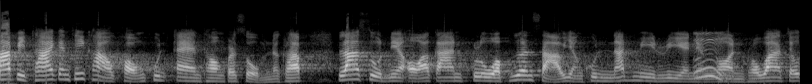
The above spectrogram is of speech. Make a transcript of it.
มาปิดท้ายกันที่ข่าวของคุณแอนทองประสมนะครับ ล่าสุดเนี่ยออกอาการกลัวเพื่อนสาวอย่างคุณนัทมีเรียนเนี่ยอืมงอน เพราะว่าเจ้า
